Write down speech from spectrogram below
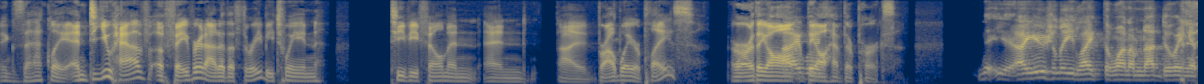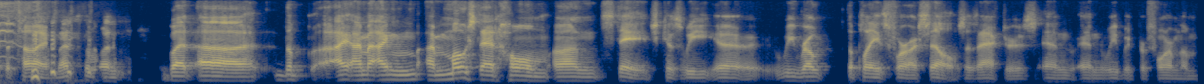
Exactly. And do you have a favorite out of the three between TV, film, and and uh, Broadway or plays, or are they all would, they all have their perks? I usually like the one I'm not doing at the time. That's the one. But uh, the I, am I'm, I'm I'm most at home on stage because we uh, we wrote the plays for ourselves as actors, and and we would perform them,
